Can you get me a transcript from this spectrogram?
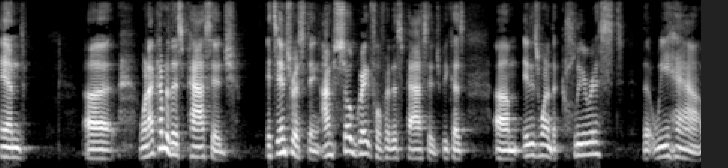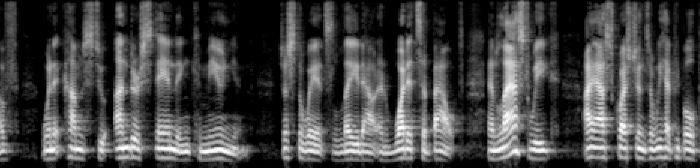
And uh, when I come to this passage, it's interesting. I'm so grateful for this passage because um, it is one of the clearest that we have when it comes to understanding communion just the way it's laid out and what it's about. And last week, I asked questions and we had people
